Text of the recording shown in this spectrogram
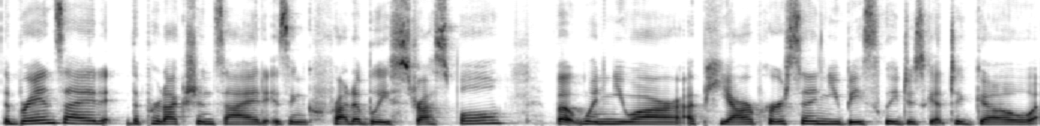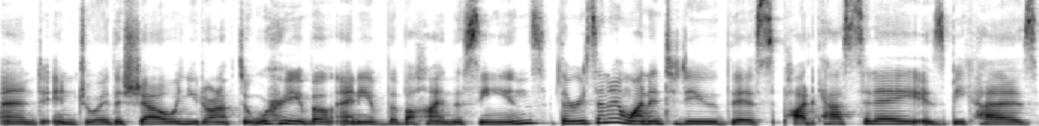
the brand side, the production side is incredibly stressful. But when you are a PR person, you basically just get to go and enjoy the show and you don't have to worry about any of the behind the scenes. The reason I wanted to do this podcast today is because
